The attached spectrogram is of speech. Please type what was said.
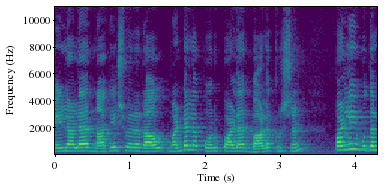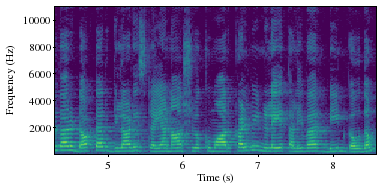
மேலாளர் நாகேஸ்வர ராவ் மண்டல பொறுப்பாளர் பாலகிருஷ்ணன் பள்ளி முதல்வர் டாக்டர் கிலாடிஸ் டயானா சிவக்குமார் கல்வி நிலைய தலைவர் டீன் கௌதம்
